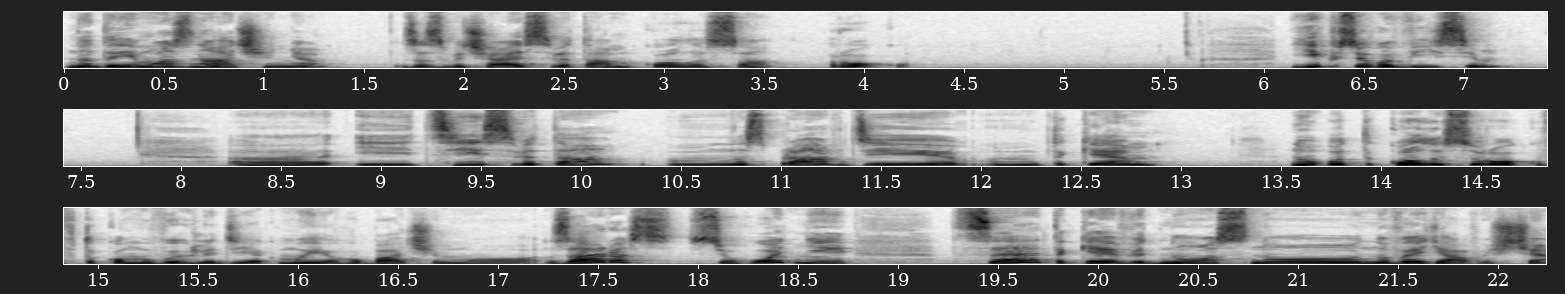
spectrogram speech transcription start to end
надаємо значення зазвичай святам колеса року. Їх всього вісім. Е, І ці свята насправді таке, ну, от колесо року в такому вигляді, як ми його бачимо зараз, сьогодні, це таке відносно нове явище,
